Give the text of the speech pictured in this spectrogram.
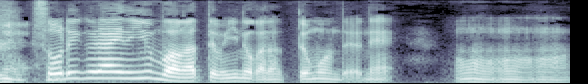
ね それぐらいのユーモアがあってもいいのかなって思うんだよね。うんうんうん。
